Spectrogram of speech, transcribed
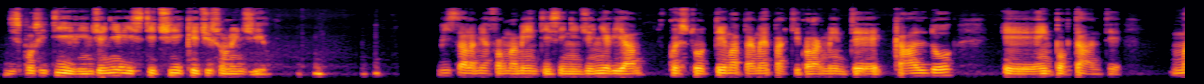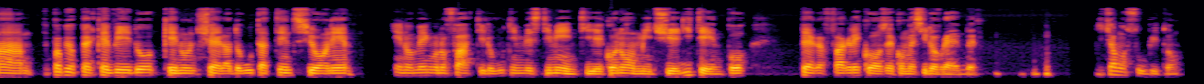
dispositivi ingegneristici che ci sono in giro. Vista la mia forma mentis in ingegneria, questo tema per me è particolarmente caldo e importante, ma proprio perché vedo che non c'è la dovuta attenzione e non vengono fatti i dovuti investimenti economici e di tempo per fare le cose come si dovrebbe. Diciamo subito,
